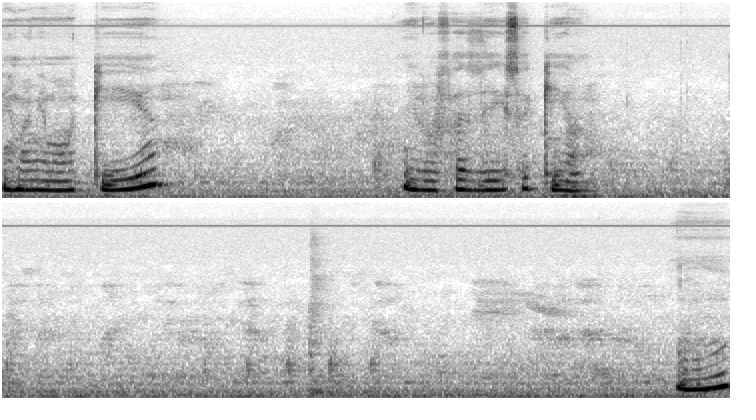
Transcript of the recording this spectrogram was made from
firmar minha mão aqui. E vou fazer isso aqui, ó. Um,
